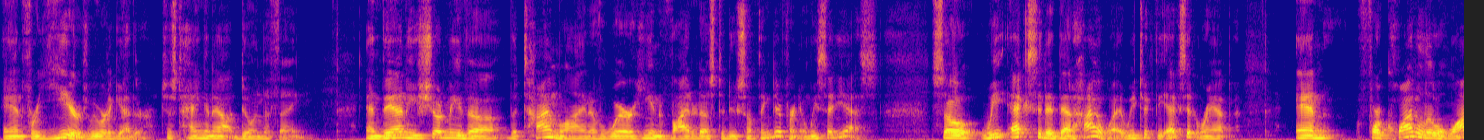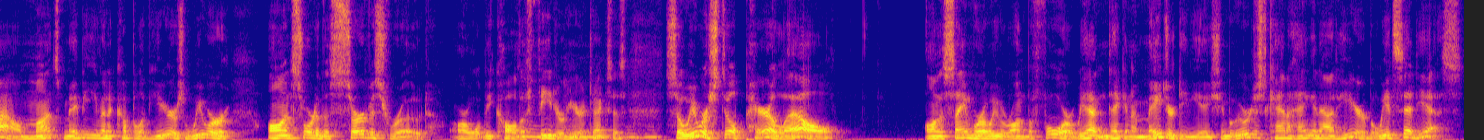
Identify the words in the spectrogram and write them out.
And for years we were together, just hanging out, doing the thing. And then He showed me the, the timeline of where He invited us to do something different. And we said yes. So we exited that highway. We took the exit ramp, and for quite a little while, months, maybe even a couple of years, we were on sort of the service road, or what we call the mm-hmm. feeder here in mm-hmm. Texas. So we were still parallel on the same road we were on before. We hadn't taken a major deviation, but we were just kind of hanging out here. But we had said yes.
